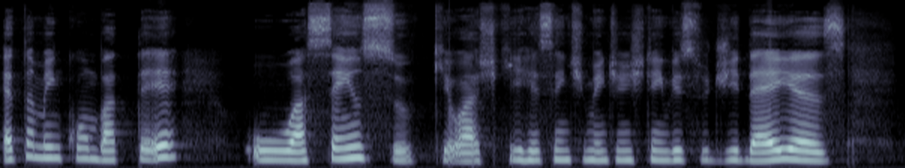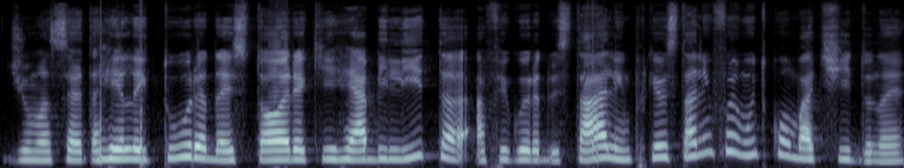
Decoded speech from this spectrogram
é também combater o ascenso que eu acho que recentemente a gente tem visto de ideias de uma certa releitura da história que reabilita a figura do Stalin, porque o Stalin foi muito combatido, né?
